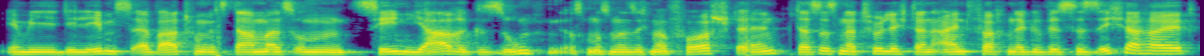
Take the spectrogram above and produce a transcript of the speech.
irgendwie die Lebenserwartung ist damals um zehn Jahre gesunken. Das muss man sich mal vorstellen. Das ist natürlich dann einfach eine gewisse Sicherheit,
